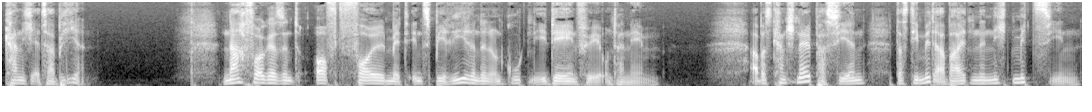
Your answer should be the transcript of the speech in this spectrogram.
kann ich etablieren? Nachfolger sind oft voll mit inspirierenden und guten Ideen für ihr Unternehmen. Aber es kann schnell passieren, dass die Mitarbeitenden nicht mitziehen,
